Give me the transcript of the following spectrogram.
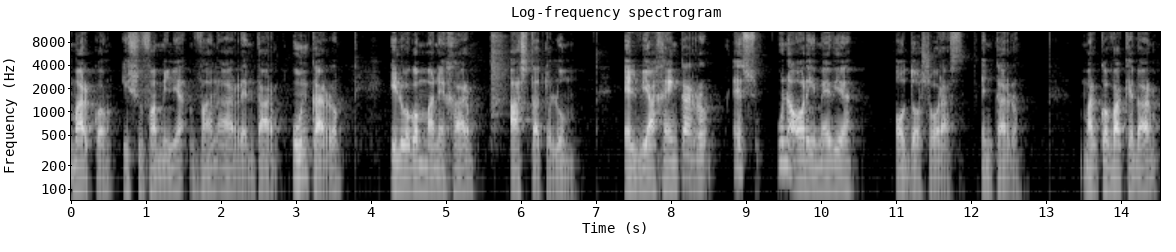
Marco y su familia van a rentar un carro y luego manejar hasta Tulum. El viaje en carro es una hora y media o dos horas en carro. Marco va a quedar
